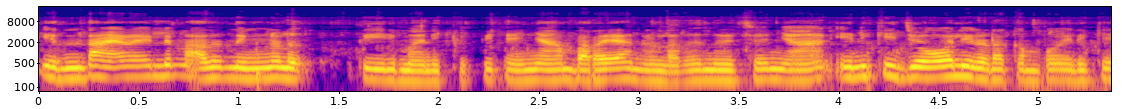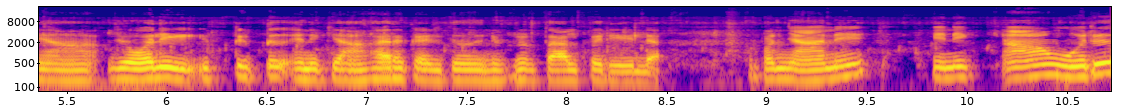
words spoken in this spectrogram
എന്തായാലും അത് നിങ്ങൾ തീരുമാനിക്കും. പിന്നെ ഞാൻ പറയാനുള്ളത് എന്ന് വെച്ചാൽ ഞാൻ എനിക്ക് ജോലി കിടക്കുമ്പോൾ എനിക്ക് ആ ജോലി ഇട്ടിട്ട് എനിക്ക് ആഹാരം കഴിക്കുന്നത് എനിക്ക് താല്പര്യമില്ല. അപ്പം ഞാൻ എനിക്ക് ആ ഒരു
